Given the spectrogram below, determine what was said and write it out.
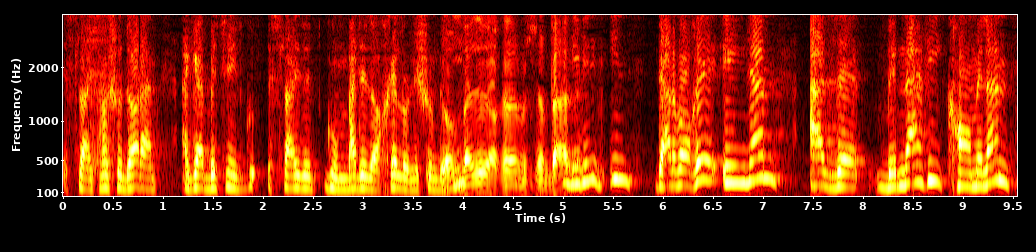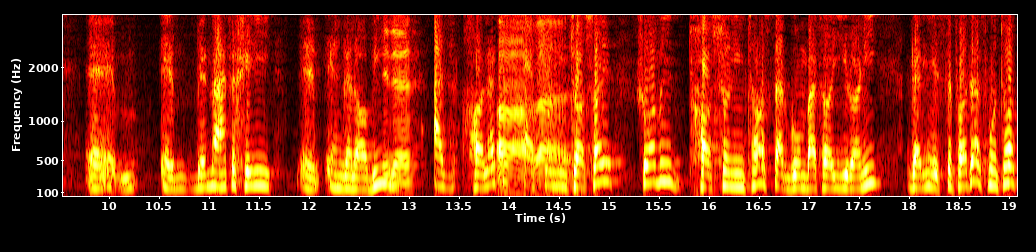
اسلاید هاشو دارن اگر بتونید اسلاید گنبد داخل رو نشون بدید گنبد داخل رو. می‌بینید این در واقع عینا از به نحوی کاملا به نحو خیلی انقلابی از حالت تاسونینتاس های شما ببینید تاسونینتاس در گنبت های ایرانی در این استفاده از منتها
